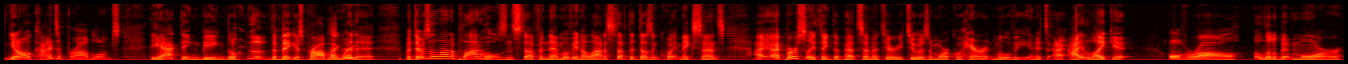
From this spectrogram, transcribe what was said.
you know all kinds of problems. The acting being the the, the biggest problem with it. But there's a lot of plot holes and stuff in that movie, and a lot of stuff that doesn't quite make sense. I, I personally think that Pet Sematary 2 is a more coherent movie, and it's I, I like it overall a little bit more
